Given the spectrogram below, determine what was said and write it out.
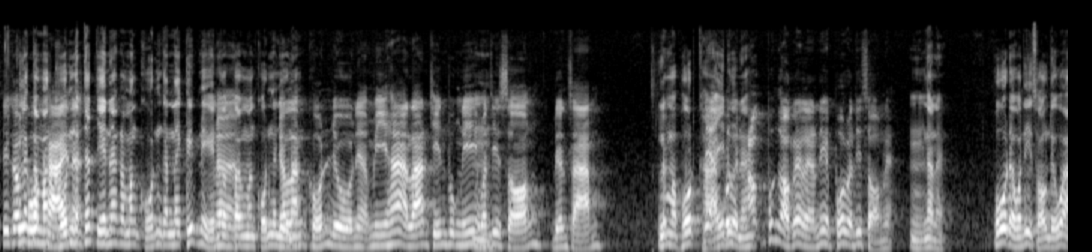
ที่เขาแล้วโพสกำลัต์งขายขนเนี่กันยชัดเจนนะกำลังขนกันในคลิปนี่เห็นว่าเออกำลังขนกันอยู่กำลันะงขนอยู่เนี่ยมี5ล้านชิ้นพรุ่งนี้อืมวันที่2เดือน3แล้วมาโพสต์ขายด้วยนะเพิ่งเอาเพิ่งออกได้เลยนะนี่โพสต์วันที่2เนี่ยอืมนั่นแหละโพสต์แต่วันที่สองเดี๋ยวว่า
